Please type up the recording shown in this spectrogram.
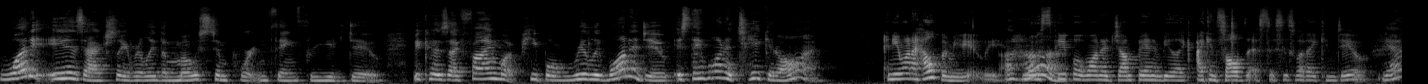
what is actually really the most important thing for you to do? Because I find what people really want to do is they want to take it on. And you want to help immediately. Uh-huh. Most people want to jump in and be like, I can solve this. This is what I can do. Yeah.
